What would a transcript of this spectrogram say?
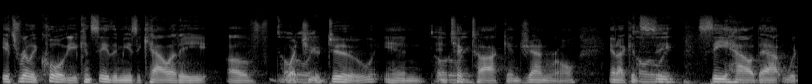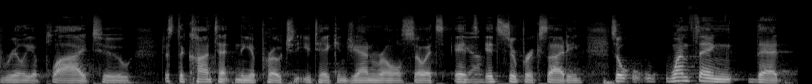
it's really cool. You can see the musicality of totally. what you do in, totally. in TikTok in general, and I can totally. see see how that would really apply to just the content and the approach that you take in general. So it's it's yeah. it's super exciting. So one thing that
